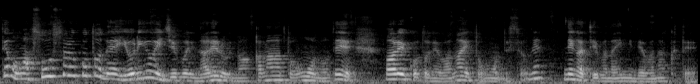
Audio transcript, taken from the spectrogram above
でもまあそうすることでより良い自分になれるのかなと思うので悪いことではないと思うんですよね。ネガティブな意味ではなくて。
